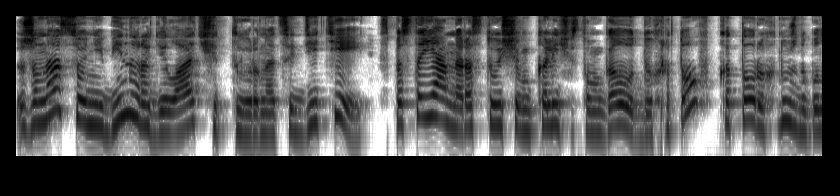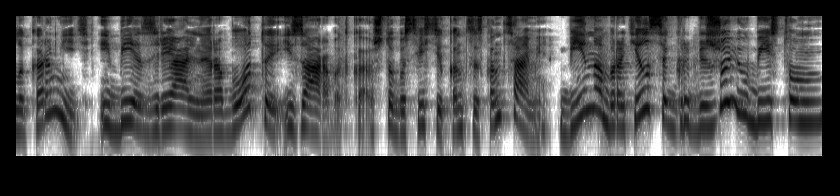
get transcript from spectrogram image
Жена Сони Бина родила 14 детей с постоянно растущим количеством голодных ртов, которых нужно было кормить, и без реальной работы и заработка, чтобы свести концы с концами. Бин обратился к грабежу и убийствам,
